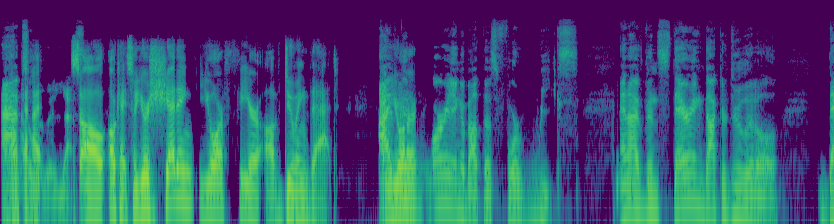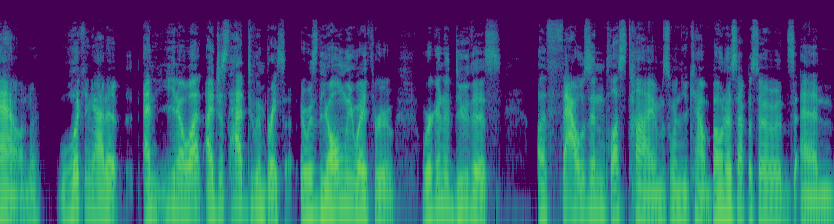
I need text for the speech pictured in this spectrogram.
um, I- I- Absolutely, yes. so okay so you're shedding your fear of doing that and I've you're been worrying about this for weeks, and I've been staring Doctor Dolittle down, looking at it, and you know what? I just had to embrace it. It was the only way through. We're gonna do this a thousand plus times when you count bonus episodes and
